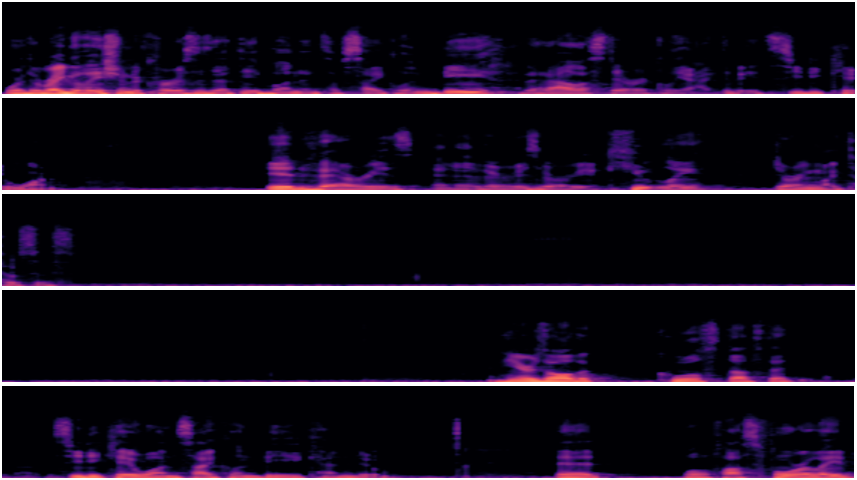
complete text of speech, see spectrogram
Where the regulation occurs is at the abundance of cyclin B that allosterically activates CDK1. It varies, and it varies very acutely during mitosis. And here's all the cool stuff that CDK1 cyclin B can do. It will phosphorylate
